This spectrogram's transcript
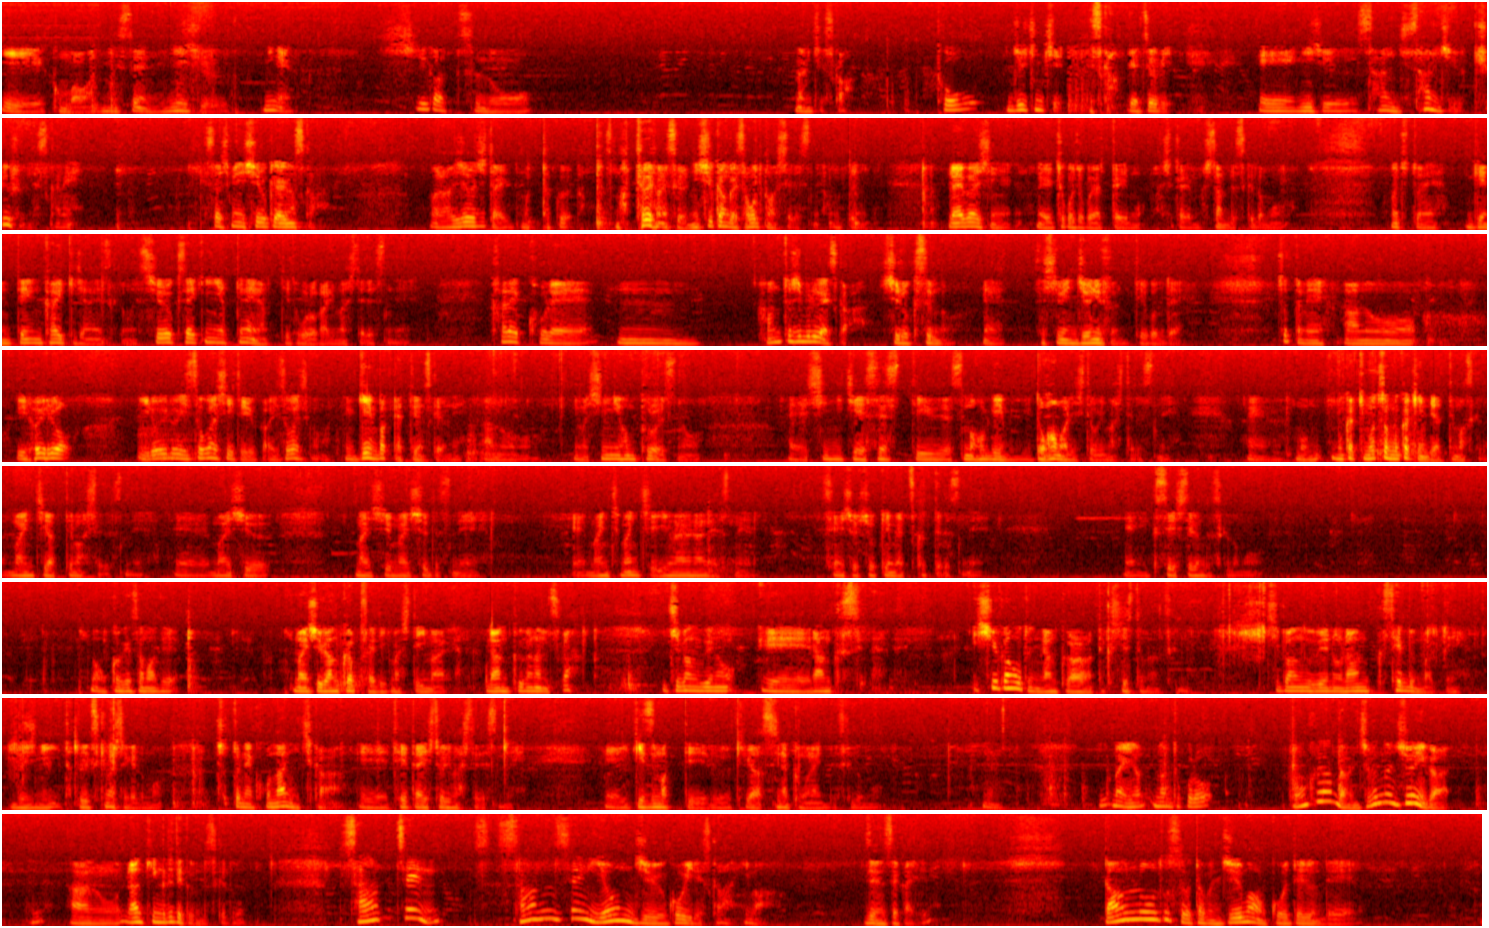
えー、こんばんは。2022年4月の何日ですか？と、11日ですか？月曜日。えー、23時39分ですかね。久しぶりに収録やりますか？まあ、ラジオ自体全く、全くじゃないですけど、2週間ぐらいサボってましてですね、本当に。ライブ配信、えー、ちょこちょこやったりもしてたりもしたんですけども、まあ、ちょっとね、原点回帰じゃないですけども、ね、収録最近やってないなっていうところがありましてですね、かれこれ、うーん、半年ぶりぐらいですか、収録するの。ね、久しぶりに12分っていうことで、ちょっとね、あのー、いろいろ、いろいろ忙しいというか、忙しいか。な。ゲームばっかやってるんですけどね、あのー、今、新日本プロレスの、えー、新日 SS っていうスマホゲームにドハマりしておりましてですね、えー、もう無課金、もちろん無課金でやってますけど、毎日やってましてですね、えー、毎週、毎週毎週ですね、えー、毎日毎日夜な夜なですね、選手を一生懸命作ってですね、え育成してるんですけども、まあ、おかげさまで、毎週ランクアップされてきまして、今、ランクが何ですか？一番上の、え、ランク、1週間ごとにランクが上がっていくシステムなんですけどね、一番上のランク7までね、無事にたどり着きましたけども、ちょっとね、ここ何日か、えー、停滞しておりましてですね、えー、行き詰まっている気がしなくもないんですけども、うん、まあ、今のところ、どのくらいなんだろう、自分の順位が、あの、ランキング出てくるんですけど、3000、3045位ですか、今、全世界でね。ダウンロード数が多分10万を超えてるんで、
